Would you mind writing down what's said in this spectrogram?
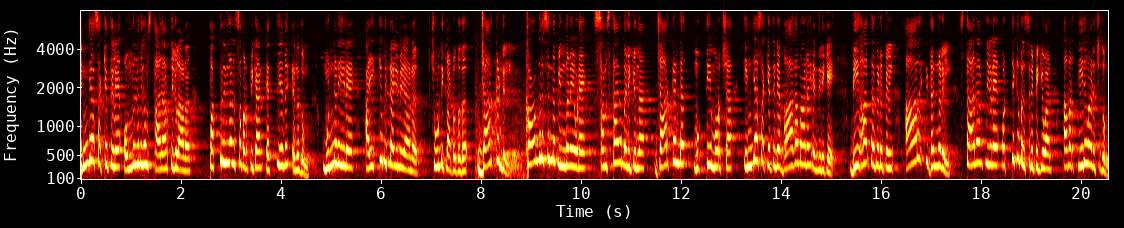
ഇന്ത്യ സഖ്യത്തിലെ ഒന്നിലധികം സ്ഥാനാർത്ഥികളാണ് പത്രികകൾ സമർപ്പിക്കാൻ എത്തിയത് എന്നതും മുന്നണിയിലെ ഐക്യമില്ലായ്മയാണ് ചൂണ്ടിക്കാട്ടുന്നത്. ജാർഖണ്ഡിൽ കോൺഗ്രസിന്റെ പിന്തുണയോടെ സംസ്ഥാനം ഭരിക്കുന്ന ജാർഖണ്ഡ് മുക്തി മോർച്ച ഇന്ത്യ സഖ്യത്തിന്റെ ഭാഗമാണ് എന്നിരിക്കെ ബീഹാർ തെരഞ്ഞെടുപ്പിൽ ആറ് ഇടങ്ങളിൽ സ്ഥാനാർത്ഥികളെ ഒറ്റയ്ക്ക് മത്സരിപ്പിക്കുവാൻ അവർ തീരുമാനിച്ചതും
